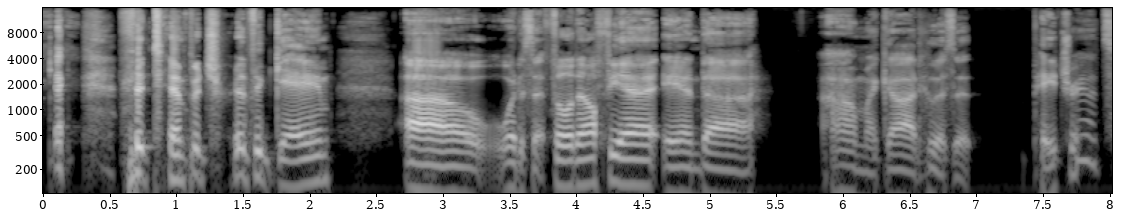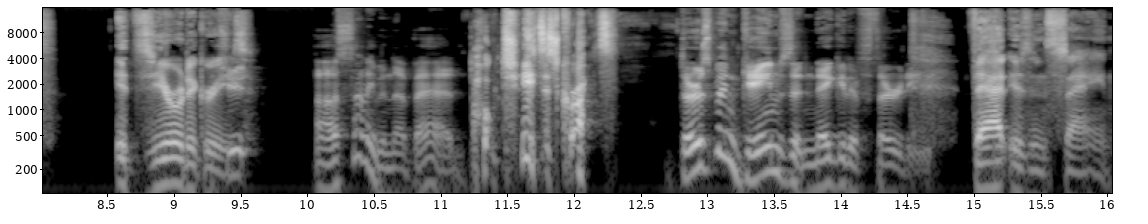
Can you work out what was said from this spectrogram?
the temperature of the game? Uh what is that? Philadelphia and uh oh my god, who is it? Patriots? It's 0 degrees. Uh, it's not even that bad. Oh Jesus Christ. There's been games at negative 30. That is insane.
